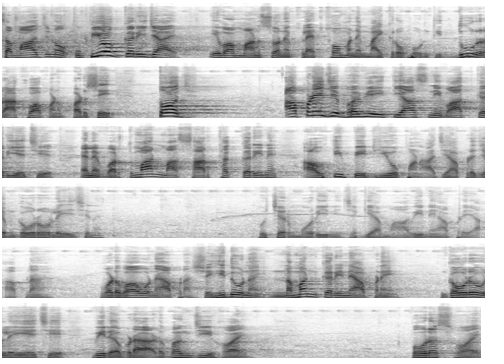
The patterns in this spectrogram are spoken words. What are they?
સમાજનો ઉપયોગ કરી જાય એવા માણસોને પ્લેટફોર્મ અને માઇક્રોફોનથી દૂર રાખવા પણ પડશે. તો જ આપણે જે ભવ્ય ઇતિહાસની વાત કરીએ છીએ, એને વર્તમાનમાં સાર્થક કરીને આવતી પેઢીઓ પણ આજે આપણે જેમ ગૌરવ લઈએ છીએ ને ભૂચર મોરીની જગ્યામાં આવીને આપણે આપણા વડવાઓને, આપણા શહીદોને નમન કરીને આપણે ગૌરવ લઈએ છીએ. વીર અબડા અડભંગજી હોય, પોરસ હોય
